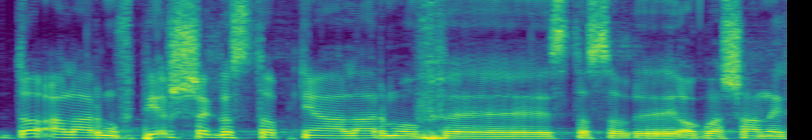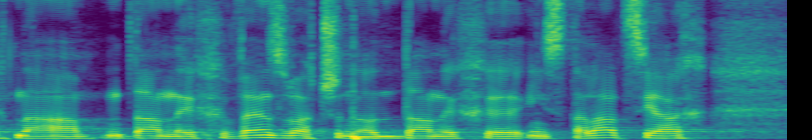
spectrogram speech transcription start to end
Do alarmów pierwszego stopnia, alarmów y, ogłaszanych na danych węzłach czy na danych instalacjach, E,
